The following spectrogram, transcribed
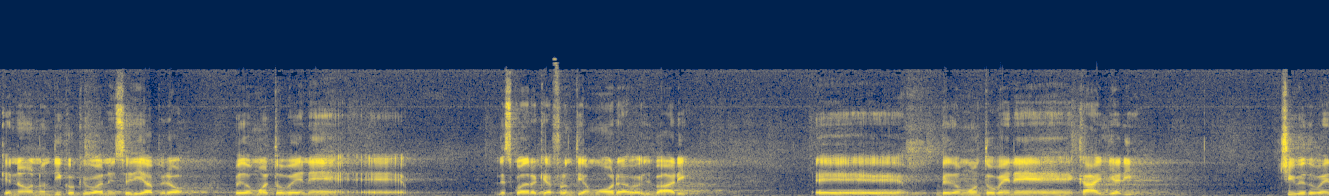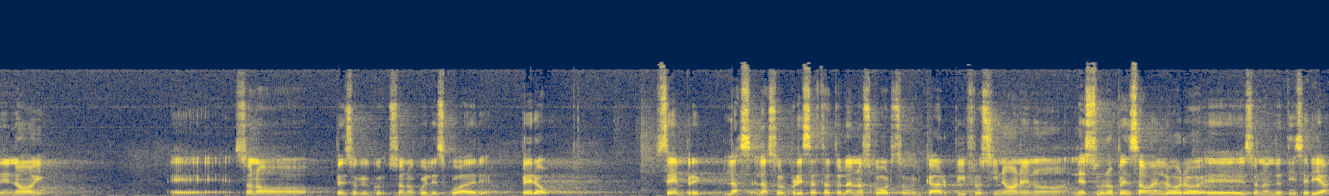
che no, non dico che vanno in Serie A, però vedo molto bene eh, le squadre che affrontiamo ora, il Bari, eh, vedo molto bene Cagliari, ci vedo bene noi. Eh, sono penso che sono quelle squadre, però sempre la, la sorpresa è stata l'anno scorso, il Carpi, Frosinone, no, nessuno pensava in loro e sono andati in Serie A,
